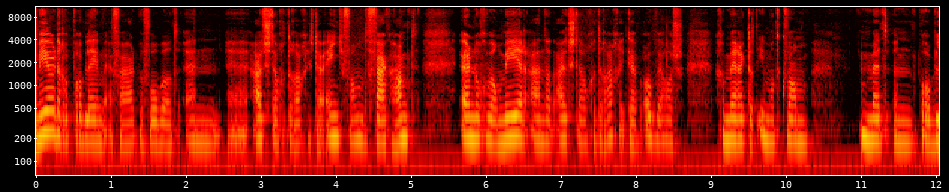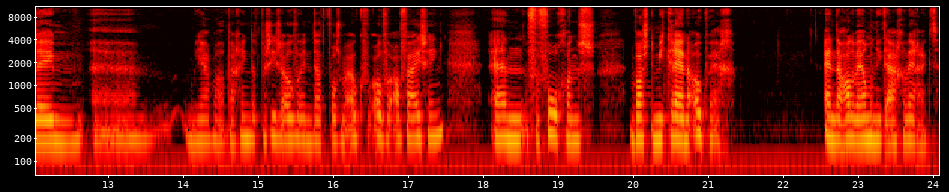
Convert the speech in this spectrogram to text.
meerdere problemen ervaart, bijvoorbeeld, en uh, uitstelgedrag is daar eentje van, want vaak hangt er nog wel meer aan dat uitstelgedrag. Ik heb ook wel eens gemerkt dat iemand kwam met een probleem. ja, waar, waar, ging dat precies over? Inderdaad, volgens mij ook over afwijzing. En vervolgens was de migraine ook weg. En daar hadden we helemaal niet aan gewerkt.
